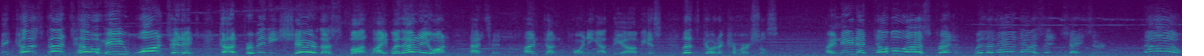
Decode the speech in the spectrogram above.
Because that's how he wanted it! God forbid he share the spotlight with anyone! That's it. I'm done pointing out the obvious. Let's go to commercials. I need a double aspirin with an antacid chaser. Now!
